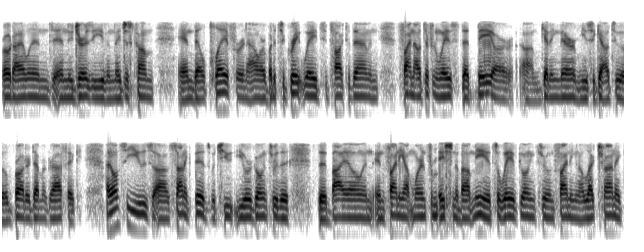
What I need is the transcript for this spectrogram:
Rhode Island, and New Jersey. Even they just come and they'll play for an hour. But it's a great way to talk to them and find out different ways that they are um, getting their music out to a broader demographic. I also use uh, Sonicbids, which you you were going through the the bio and, and finding out more information about me. It's a way of going through and finding an electronic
